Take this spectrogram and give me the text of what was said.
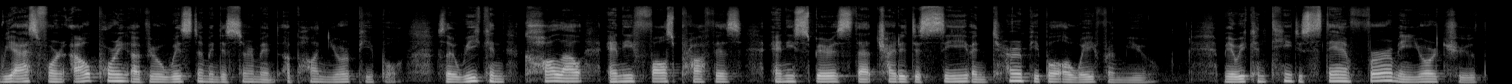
We ask for an outpouring of your wisdom and discernment upon your people so that we can call out any false prophets, any spirits that try to deceive and turn people away from you. May we continue to stand firm in your truth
